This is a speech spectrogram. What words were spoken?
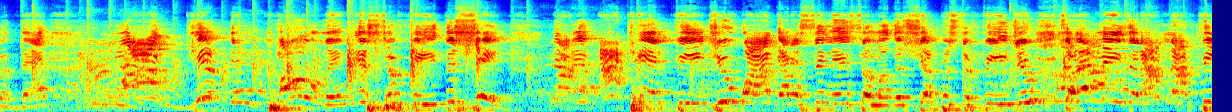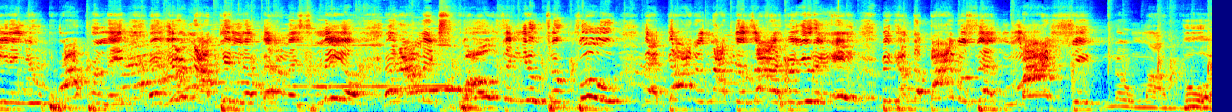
for that. My gift and calling is to feed the other shepherds to feed you? So that means that I'm not feeding you properly, and you're not getting a balanced meal, and I'm exposing you to food that God is not designed for you to eat because the Bible says, My sheep know my voice.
